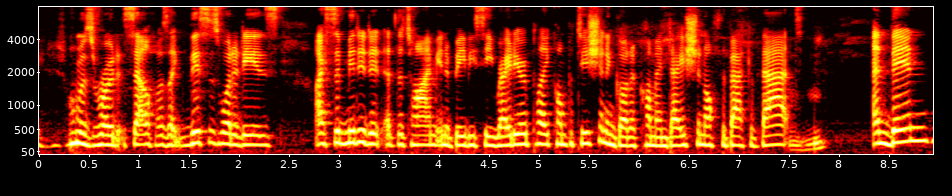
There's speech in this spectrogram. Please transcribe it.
it almost wrote itself. I was like this is what it is. I submitted it at the time in a bbc radio play competition and got a commendation off the back of that. Mm-hmm. And then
